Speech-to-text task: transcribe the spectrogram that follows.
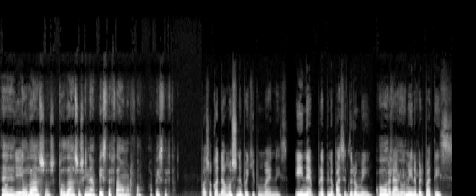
Ε, Οκ. Το δάσος. Το δάσος είναι απίστευτα όμορφο. Απίστευτα. Πόσο κοντά όμως είναι από εκεί που μένεις; Είναι πρέπει να πας εκδρομή, για Όχι, παράδειγμα, όχι. ή να περπατήσεις;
